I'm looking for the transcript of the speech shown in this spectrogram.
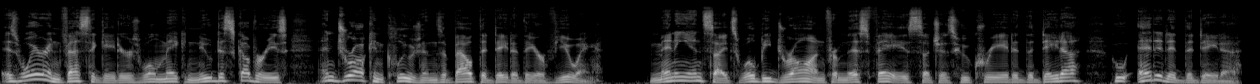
is where investigators will make new discoveries and draw conclusions about the data they are viewing. Many insights will be drawn from this phase, such as who created the data, who edited the data,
